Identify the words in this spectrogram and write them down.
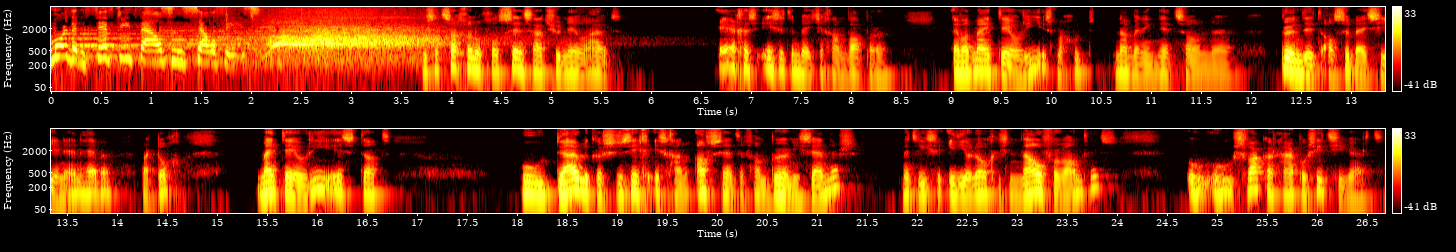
more than 50,000 selfies. Dus dat zag er nogal sensationeel uit. Ergens is het een beetje gaan wapperen. En wat mijn theorie is, maar goed, nou ben ik net zo'n uh, pundit als ze bij CNN hebben, maar toch. Mijn theorie is dat hoe duidelijker ze zich is gaan afzetten van Bernie Sanders, met wie ze ideologisch nauw verwant is, hoe, hoe zwakker haar positie werd.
